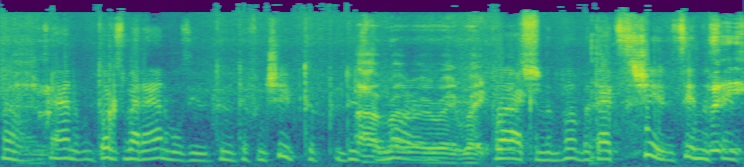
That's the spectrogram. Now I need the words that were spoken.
No, it's animals. It talks about animals. You would do different sheep to produce Ah, the right, right, right, right. black and the blue, but that's sheep. It's in the But same he,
